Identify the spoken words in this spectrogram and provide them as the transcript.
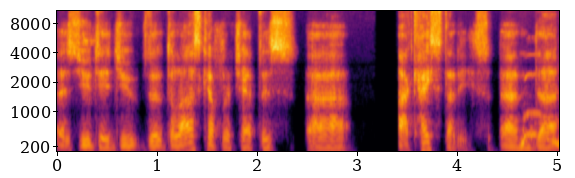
as you did. You the, the last couple of chapters uh, are case studies, and uh,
